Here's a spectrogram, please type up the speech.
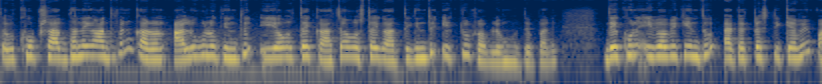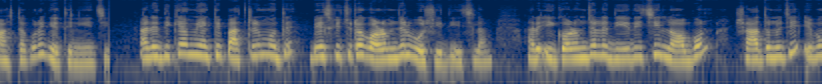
তবে খুব সাবধানে গাঁথবেন, কারণ আলুগুলো কিন্তু এই অবস্থায়, কাঁচা অবস্থায় গাঁথতে কিন্তু একটু প্রবলেম হতে পারে। দেখুন, এইভাবে কিন্তু এক একটা স্টিকে আমি পাঁচটা করে গেঁথে নিয়েছি। আর এদিকে আমি একটি পাত্রের মধ্যে বেশ কিছুটা গরম জল বসিয়ে দিয়েছিলাম। আর এই গরম জলে দিয়ে দিচ্ছি লবণ, স্বাদ অনুযায়ী এবং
